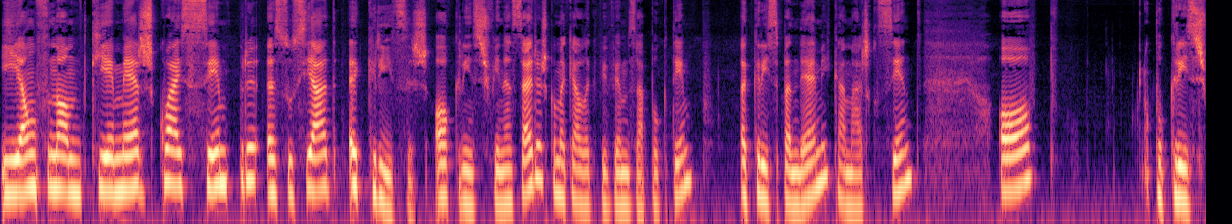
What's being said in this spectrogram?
e é um fenómeno que emerge quase sempre associado a crises, ou crises financeiras, como aquela que vivemos há pouco tempo, a crise pandémica, a mais recente, ou por crises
